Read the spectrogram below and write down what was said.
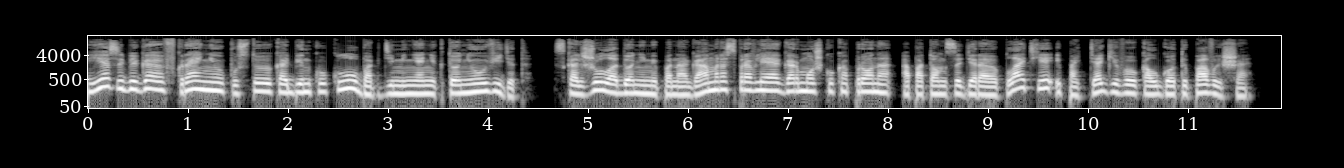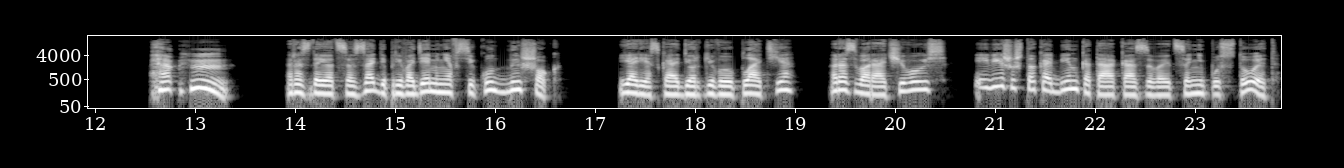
Я забегаю в крайнюю пустую кабинку клуба, где меня никто не увидит. Скольжу ладонями по ногам, расправляя гармошку капрона, а потом задираю платье и подтягиваю колготы повыше. «Хм-хм!» — раздается сзади, приводя меня в секундный шок. Я резко одергиваю платье, разворачиваюсь и вижу, что кабинка-то, оказывается, не пустует.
